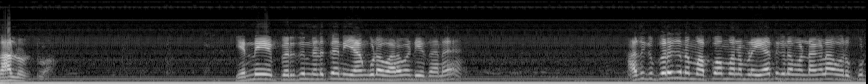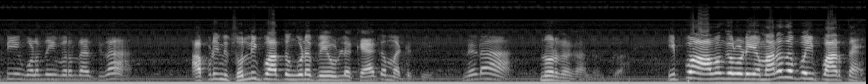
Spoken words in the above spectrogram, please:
கால் நட்டுவான் என்னைய பெருசுன்னு நினச்சா நீ என் கூட வர வேண்டியது தானே அதுக்கு பிறகு நம்ம அப்பா அம்மா நம்மளை ஏற்றுக்கிட மாட்டாங்களா? ஒரு குட்டியும் குழந்தையும் பிறந்தாச்சு தான் அப்படின்னு சொல்லி பார்த்தும் கூட போய் உள்ள கேட்க மாட்டேக்கு. என்னடா? இன்னொருத்தர் கால் இப்போ அவங்களுடைய மனதை போய் பார்த்தேன்.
